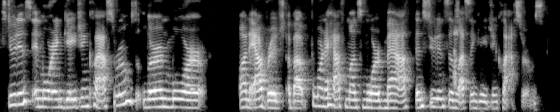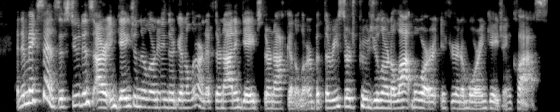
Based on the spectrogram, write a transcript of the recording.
students in more engaging classrooms learn more on average about four and a half months more of math than students in less engaging classrooms. And it makes sense. If students are engaged in their learning, they're going to learn. If they're not engaged, they're not going to learn. But the research proves you learn a lot more if you're in a more engaging class.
